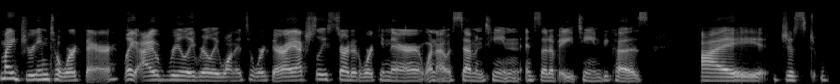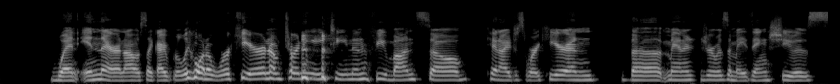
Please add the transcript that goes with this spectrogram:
my dream to work there. Like, I really, really wanted to work there. I actually started working there when I was 17 instead of 18 because I just went in there and I was like, I really want to work here. And I'm turning 18 in a few months. So, can I just work here? And the manager was amazing. She was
